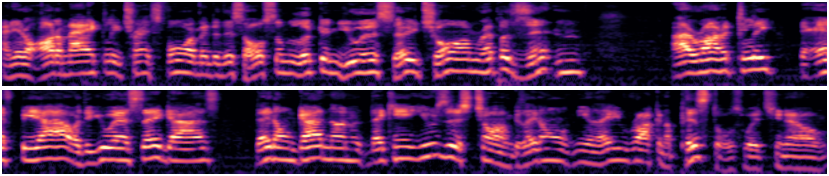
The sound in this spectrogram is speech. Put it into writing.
and it'll automatically transform into this awesome looking USA charm representing. Ironically, the FBI or the USA guys they don't got none. They can't use this charm because they don't. You know, they rocking a pistols, which you know,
